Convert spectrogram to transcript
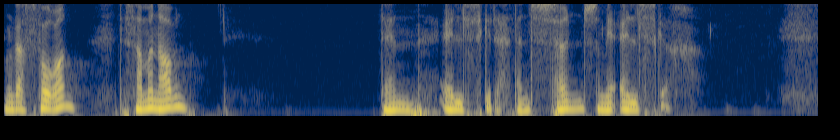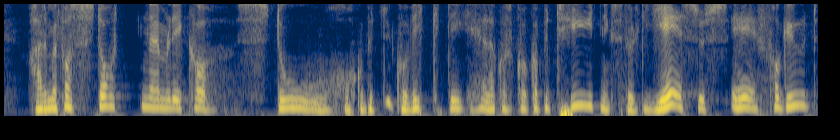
noen vers foran. Det samme navn. Den elskede, den sønn som jeg elsker. Hadde vi forstått nemlig hvor stor og hvor, hvor viktig, eller hvor, hvor, betydningsfullt Jesus er for Gud,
